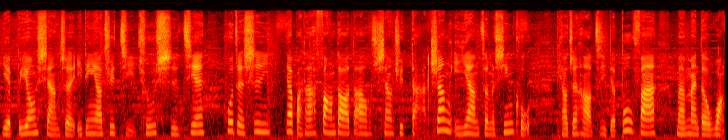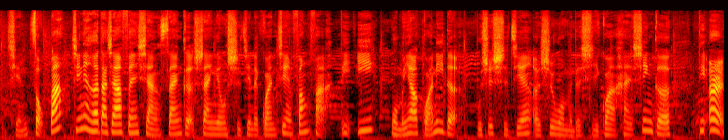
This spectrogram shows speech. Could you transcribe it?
也不用想着一定要去挤出时间，或者是要把它放到到像去打仗一样这么辛苦。调整好自己的步伐，慢慢的往前走吧。今天和大家分享三个善用时间的关键方法。第一，我们要管理的不是时间，而是我们的习惯和性格。第二，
